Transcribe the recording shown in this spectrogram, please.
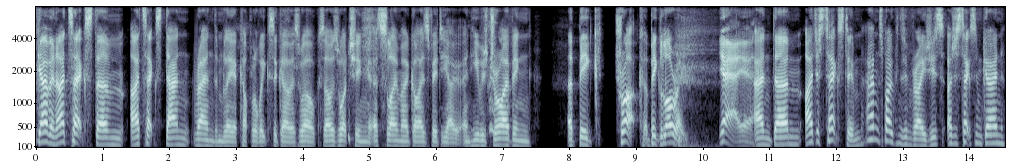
Gavin, I text um I text Dan randomly a couple of weeks ago as well because I was watching a slow mo guy's video and he was driving a big truck, a big lorry, yeah, yeah. and um I just text him. I haven't spoken to him for ages. I just text him going,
